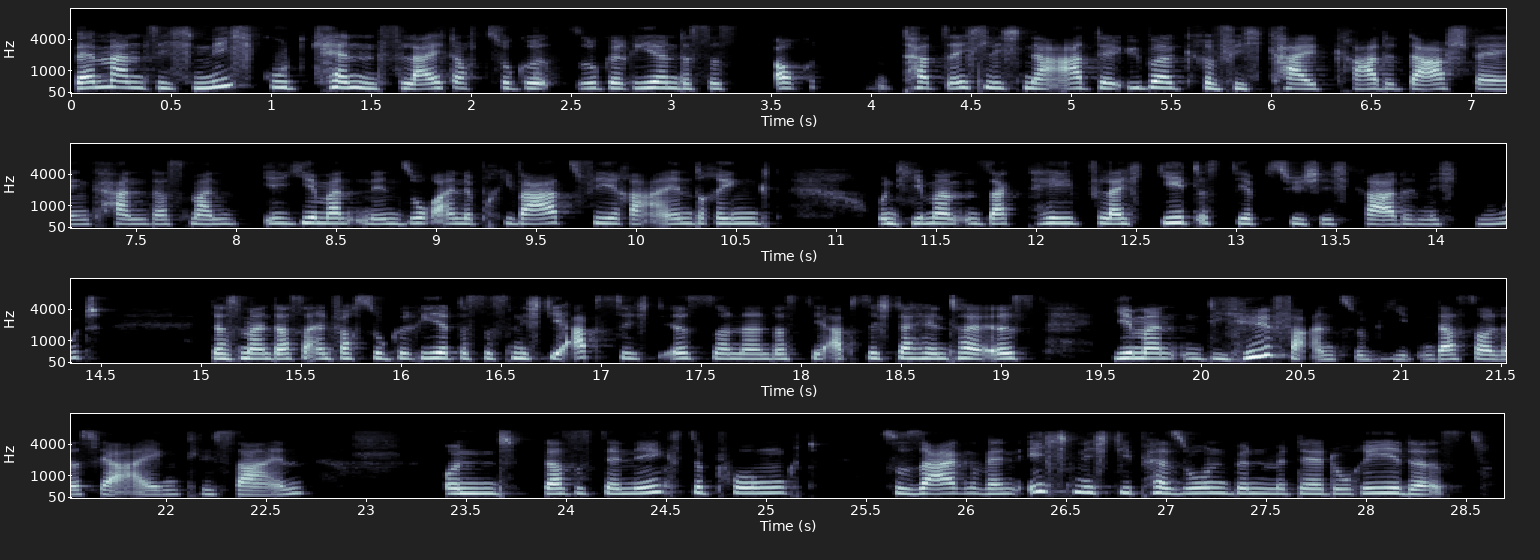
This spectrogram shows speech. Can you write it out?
wenn man sich nicht gut kennt, vielleicht auch zu suggerieren, dass es auch tatsächlich eine Art der Übergriffigkeit gerade darstellen kann, dass man jemanden in so eine Privatsphäre eindringt und jemandem sagt, hey, vielleicht geht es dir psychisch gerade nicht gut dass man das einfach suggeriert, dass es nicht die Absicht ist, sondern dass die Absicht dahinter ist, jemanden die Hilfe anzubieten. Das soll es ja eigentlich sein. Und das ist der nächste Punkt, zu sagen, wenn ich nicht die Person bin, mit der du redest,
